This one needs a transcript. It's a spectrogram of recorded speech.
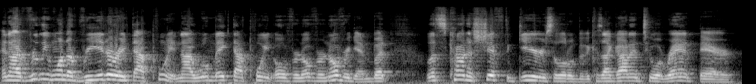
And I really want to reiterate that point, and I will make that point over and over and over again, but let's kind of shift the gears a little bit because I got into a rant there.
